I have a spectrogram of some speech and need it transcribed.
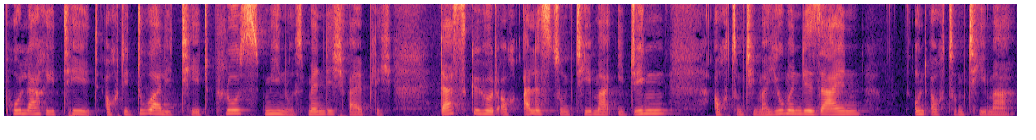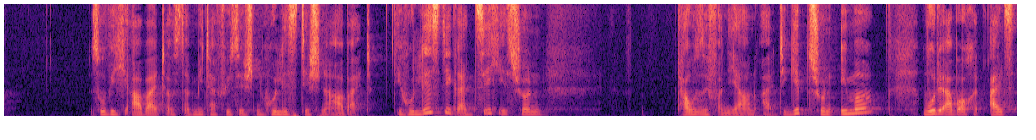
Polarität, auch die Dualität, plus, minus, männlich, weiblich. Das gehört auch alles zum Thema I Ching, auch zum Thema Human Design und auch zum Thema so wie ich arbeite, aus der metaphysischen, holistischen Arbeit. Die Holistik an sich ist schon tausende von Jahren alt. Die gibt es schon immer, wurde aber auch als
